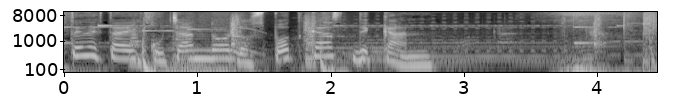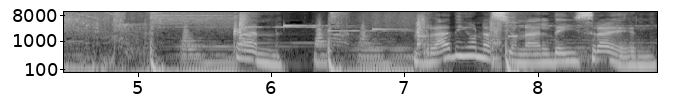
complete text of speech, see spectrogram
Usted está escuchando los podcasts de CAN. CAN, Radio Nacional de Israel.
